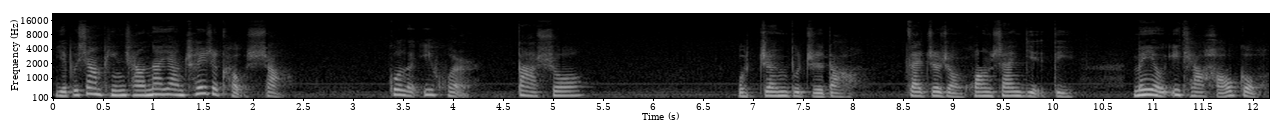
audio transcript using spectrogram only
也不像平常那样吹着口哨。过了一会儿，爸说：“我真不知道，在这种荒山野地，没有一条好狗，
